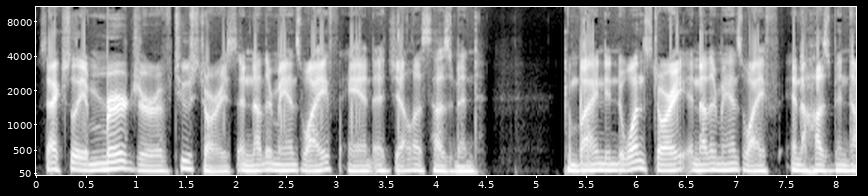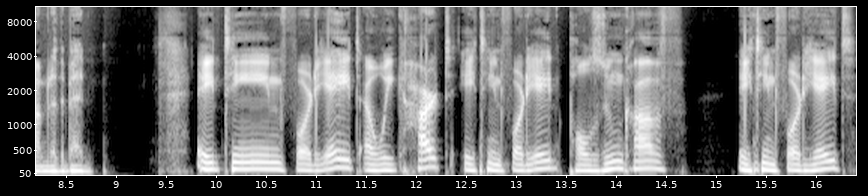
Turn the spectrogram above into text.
It's actually a merger of two stories Another Man's Wife and A Jealous Husband. Combined into one story Another Man's Wife and a Husband Under the Bed. 1848, A Weak Heart. 1848, Polzunkov. 1848,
